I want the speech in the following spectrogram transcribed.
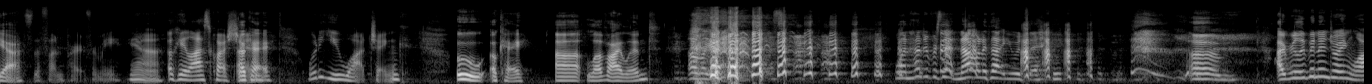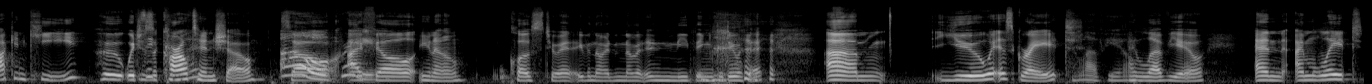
Yeah. That's the fun part for me. Yeah. Okay, last question. Okay. what are you watching? Ooh, okay. Uh, Love Island. Oh my god. One hundred percent. Not what I thought you would say. um I've really been enjoying Locke and Key, who which is, it a Carlton show. Oh, so I feel, you know, close to it, even though I didn't have anything to do with it. um, you is great. I love you. I love you. And I'm late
